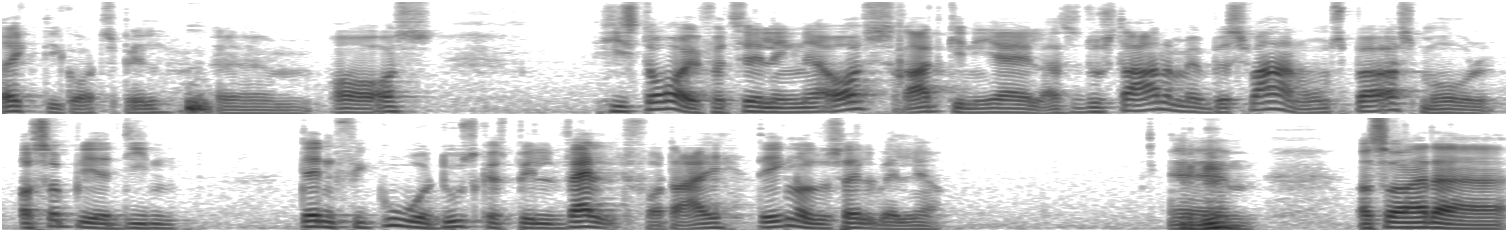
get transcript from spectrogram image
rigtig godt spil. Um, og også historiefortællingen er også ret genial. Altså du starter med at besvare nogle spørgsmål, og så bliver din den figur, du skal spille, valgt for dig. Det er ikke noget, du selv vælger. Mm-hmm. Øhm, og så er der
